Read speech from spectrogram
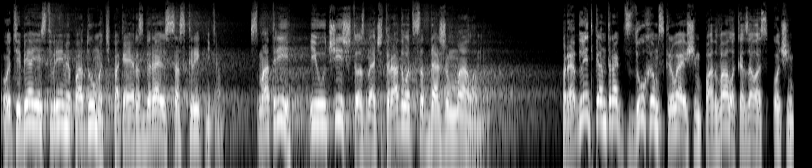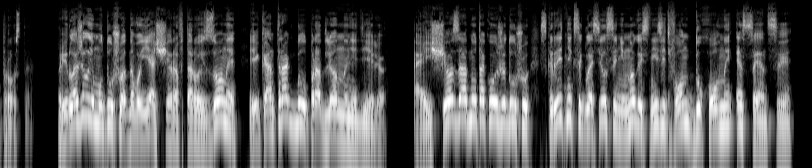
«У тебя есть время подумать, пока я разбираюсь со скрытником. Смотри и учись, что значит радоваться даже малому». Продлить контракт с духом, скрывающим подвал, оказалось очень просто. Предложил ему душу одного ящера второй зоны, и контракт был продлен на неделю. А еще за одну такую же душу скрытник согласился немного снизить фонд духовной эссенции.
